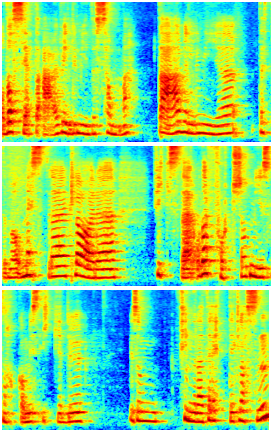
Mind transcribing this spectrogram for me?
Og da ser jeg at det er veldig mye det samme. Det er veldig mye dette med å mestre, klare, fikse. Og det er fortsatt mye snakk om hvis ikke du liksom finner deg til rette i klassen,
